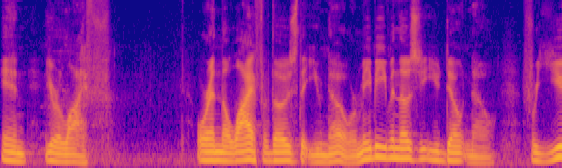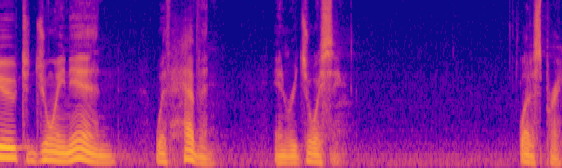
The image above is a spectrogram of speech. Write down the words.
in your life or in the life of those that you know, or maybe even those that you don't know, for you to join in with heaven in rejoicing. Let us pray.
